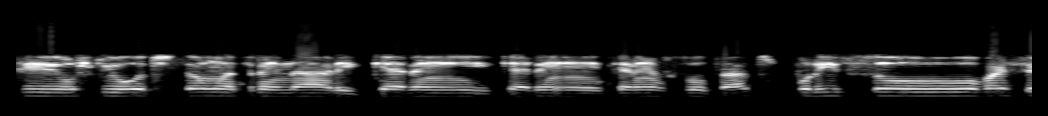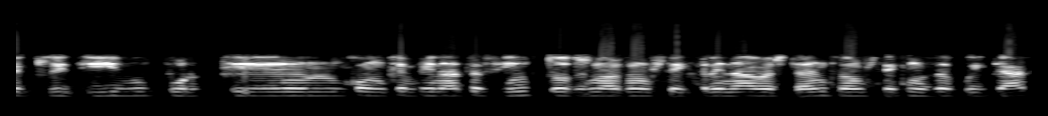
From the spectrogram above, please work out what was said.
que os pilotos estão a treinar e querem, querem, querem resultados. Por isso vai ser positivo porque hum, com um campeonato assim todos nós vamos ter que treinar bastante, vamos ter que nos aplicar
